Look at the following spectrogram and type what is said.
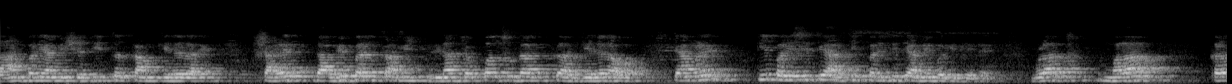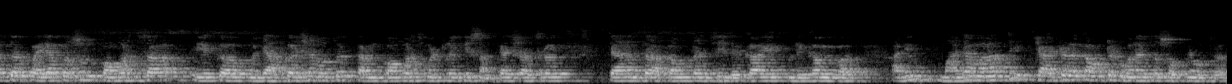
लहानपणी आम्ही शेतीचंच काम केलेलं आहे. शाळेत दहावीपर्यंत आम्ही विना चप्पल सुद्धा क- गेलेलो आहोत. त्यामुळे ती परिस्थिती आर्थिक परिस्थिती आम्ही बघितलेली आहे. मुळात मला खरं तर पहिल्यापासून कॉमर्सचा एक म्हणजे आकर्षण होतं. कारण कॉमर्स म्हटलं की संख्याशास्त्र त्यानंतर अकाउंटन्सी लेखा एक लेखा विभाग. आणि माझ्या मनात एक चार्टर्ड अकाउंटंट बनायचं स्वप्न होतं.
